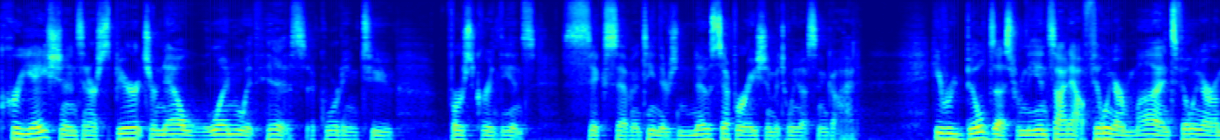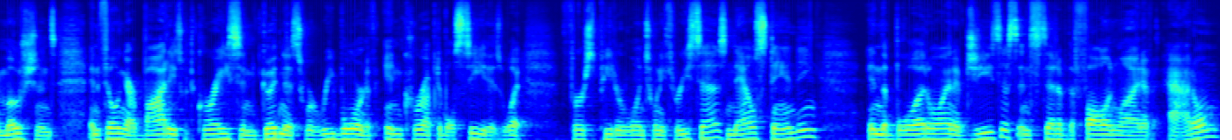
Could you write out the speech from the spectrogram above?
creations, and our spirits are now one with His, according to 1 Corinthians 6:17. There's no separation between us and God. He rebuilds us from the inside out, filling our minds, filling our emotions, and filling our bodies with grace and goodness. We're reborn of incorruptible seed, is what 1 Peter 1.23 says. Now standing in the bloodline of Jesus instead of the fallen line of Adam.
